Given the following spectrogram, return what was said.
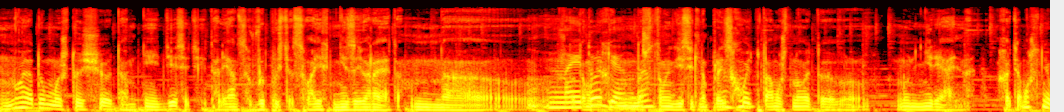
ну, я думаю, что еще там дней 10 итальянцы выпустят своих, не завирая там на... На итоге, них, да? На что там действительно происходит, uh-huh. потому что, ну, это ну, нереально. Хотя, может, не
